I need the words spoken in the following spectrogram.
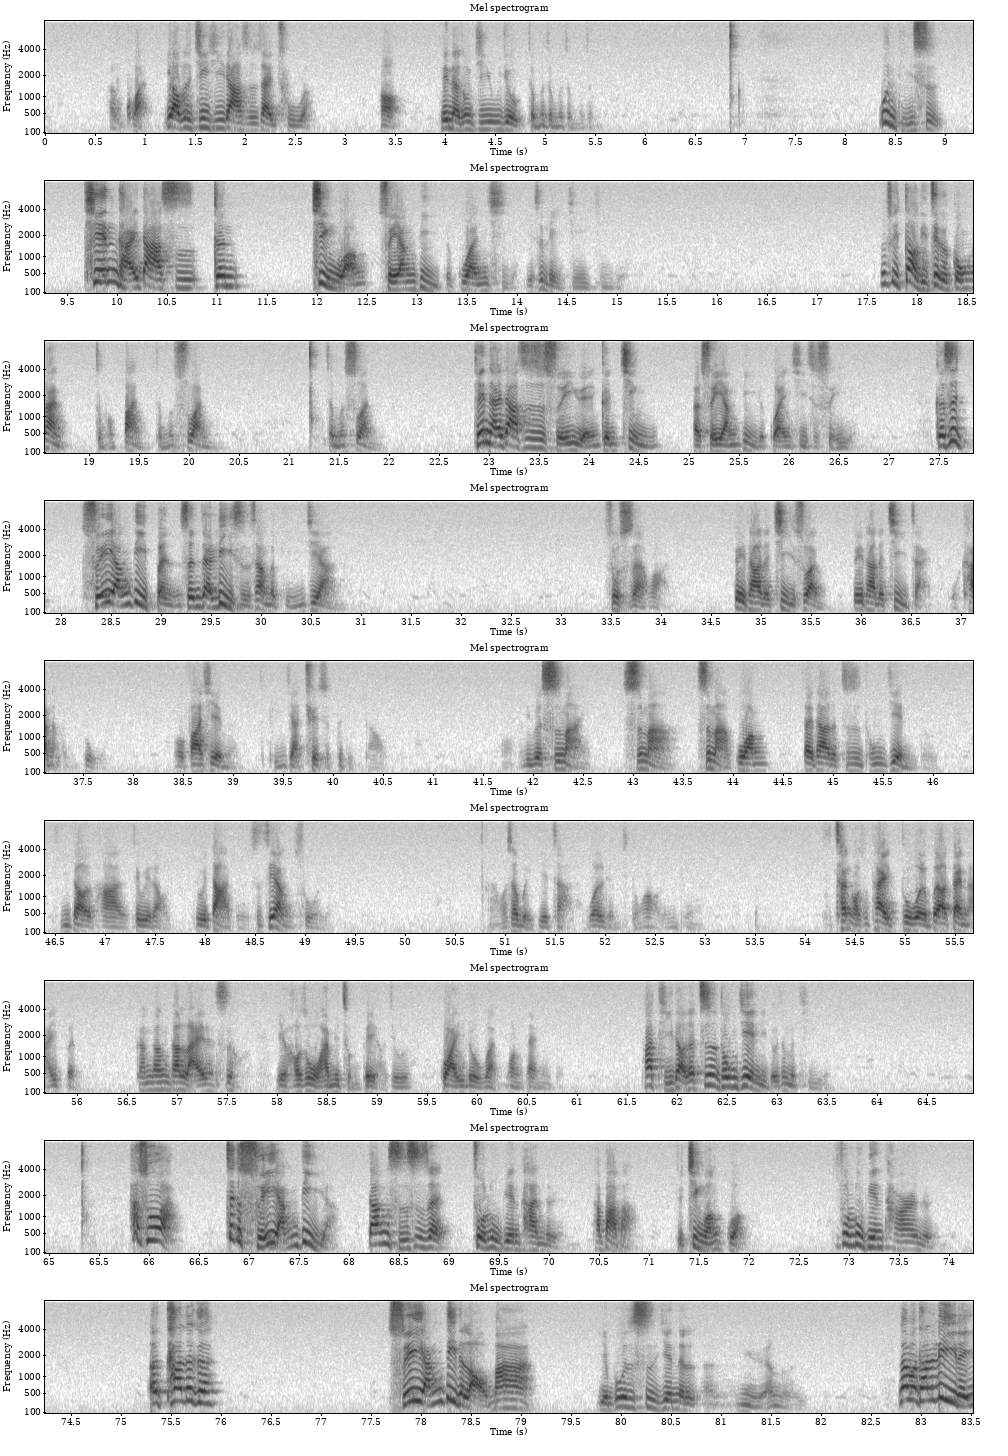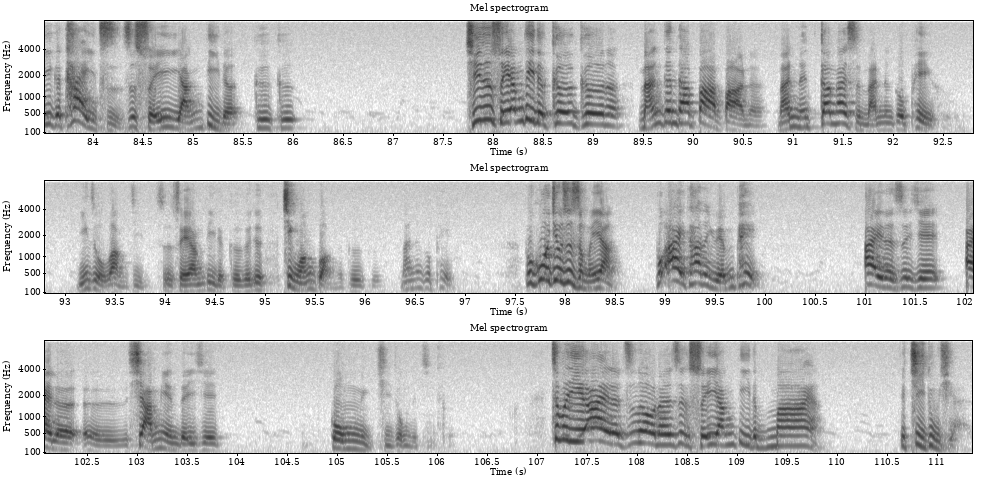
很快。要不是金溪大师再出啊，哦，天台宗几乎就怎么怎么怎么怎么。问题是，天台大师跟晋王隋炀帝的关系也是累积经验。那所以到底这个公案怎么办？怎么算呢？怎么算？天台大师是随缘，跟晋呃隋炀帝的关系是随缘。可是隋炀帝本身在历史上的评价？说实在话，对他的计算，对他的记载，我看了很多。我发现呢，评价确实不顶高。哦，你比如司马司马司马光在他的《资治通鉴》里头提到他这位老这位大德是这样说的：啊，我稍微别炸了，我两句动画好聆听。参考书太多了，不知道带哪一本。刚刚他来的时候，也好说我还没准备好，就挂一漏万，忘了带那本。他提到在《资治通鉴》里头这么提的。他说啊，这个隋炀帝呀，当时是在做路边摊的人，他爸爸就晋王广，做路边摊的人。呃，他那个隋炀帝的老妈，也不过是世间的女人而已。那么他立了一个太子，是隋炀帝的哥哥。其实隋炀帝的哥哥呢，蛮跟他爸爸呢，蛮能刚开始蛮能够配合。名字我忘记是隋炀帝的哥哥，就晋王广的哥哥，蛮能够配合。不过就是怎么样，不爱他的原配，爱的这些爱了呃下面的一些。宫女其中的几个，这么一爱了之后呢，这个隋炀帝的妈呀，就嫉妒起来了，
